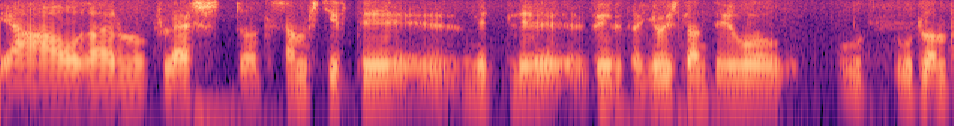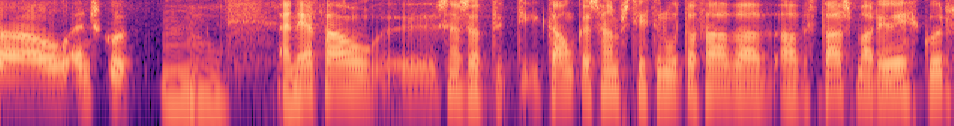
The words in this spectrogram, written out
Já, það eru nú flest öll samskipti eh, milli fyrirtæki á Íslandi og út, útlanda á ennsku. En er þá eh, sem sagt, ganga samskiptin út af það að, að starfsmari ykkur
